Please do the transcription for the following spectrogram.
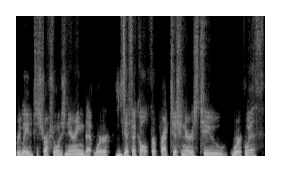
related to structural engineering that were difficult for practitioners to work with.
